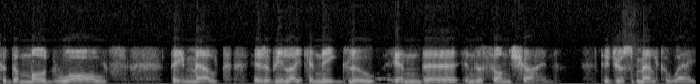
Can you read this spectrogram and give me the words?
to the mud walls, they melt. It'll be like an igloo in the in the sunshine. They just melt away.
